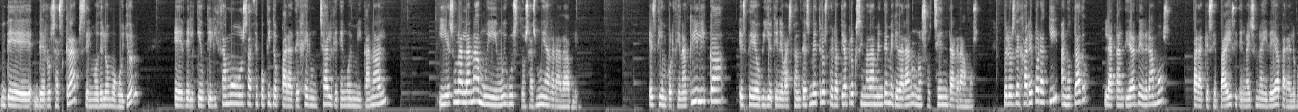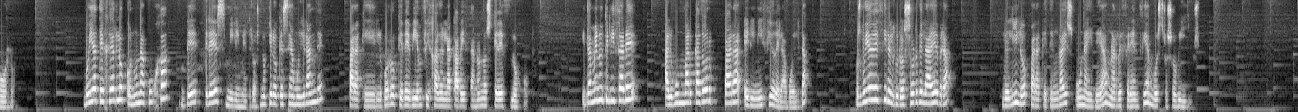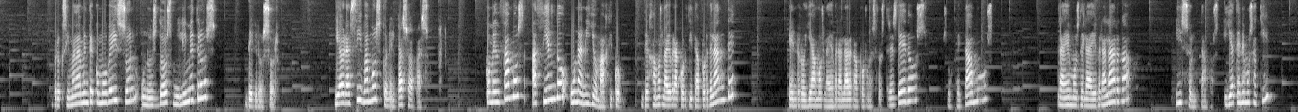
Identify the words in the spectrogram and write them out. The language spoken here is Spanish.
de, de Rosa Scraps, el modelo mogollón, eh, del que utilizamos hace poquito para tejer un chal que tengo en mi canal. Y es una lana muy, muy gustosa, es muy agradable. Es 100% acrílica, este ovillo tiene bastantes metros, pero aquí aproximadamente me quedarán unos 80 gramos. Pero os dejaré por aquí anotado la cantidad de gramos para que sepáis y tengáis una idea para el gorro. Voy a tejerlo con una aguja de 3 milímetros. No quiero que sea muy grande para que el gorro quede bien fijado en la cabeza, no nos quede flojo. Y también utilizaré algún marcador para el inicio de la vuelta. Os voy a decir el grosor de la hebra del hilo para que tengáis una idea, una referencia en vuestros ovillos. Aproximadamente, como veis, son unos 2 milímetros de grosor. Y ahora sí, vamos con el paso a paso. Comenzamos haciendo un anillo mágico. Dejamos la hebra cortita por delante, enrollamos la hebra larga por nuestros tres dedos, sujetamos, traemos de la hebra larga y soltamos. Y ya tenemos aquí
